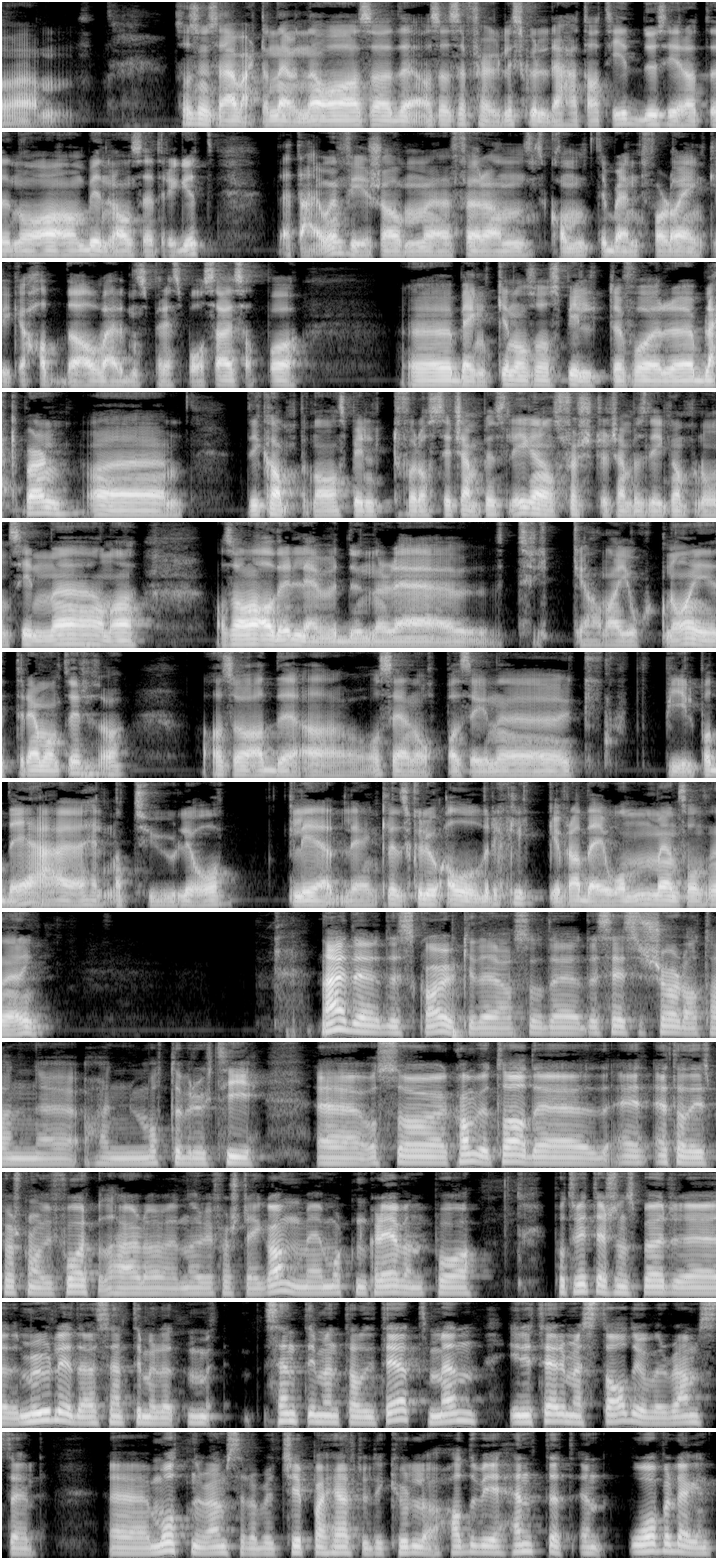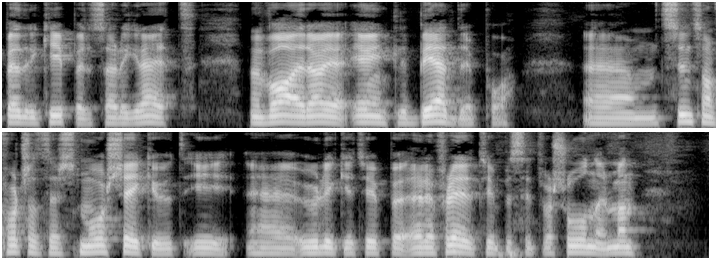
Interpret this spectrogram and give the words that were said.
så syns jeg er verdt å nevne. Og altså, det, altså, selvfølgelig skulle det her ta tid. Du sier at nå begynner han å se trygg ut. Dette er jo en fyr som før han kom til Brentford og egentlig ikke hadde all verdens press på seg, satt på uh, benken og så spilte for Blackburn. Uh, de kampene han har spilt for oss i Champions League, er hans første Champions League-kamp noensinne. Han har Altså, han har aldri levd under det trykket han har gjort nå i tre måneder. Så altså, det, å se en oppadstigende pil på det er helt naturlig og gledelig, egentlig. Det skulle jo aldri klikke fra day one med en sånn signering. Nei, det, det, skal jo ikke det. Altså, det, det sier seg sjøl at han, eh, han, måtte bruke tid. Eh, og så kan vi jo ta det, et av de spørsmålene vi får på det her da, når vi først er i gang, med Morten Kleven på, på Twitter som spør eh, mulig det er sentimentalitet, men irriterer meg stadig over Ramsdale. Eh, måten Ramsdale har blitt chippa helt ut i kulda. Hadde vi hentet en overlegent bedre keeper, så er det greit, men hva er Raja egentlig bedre på? Eh, Syns han fortsatt ser småshake ut i eh, ulike typer, eller flere typer situasjoner. Men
